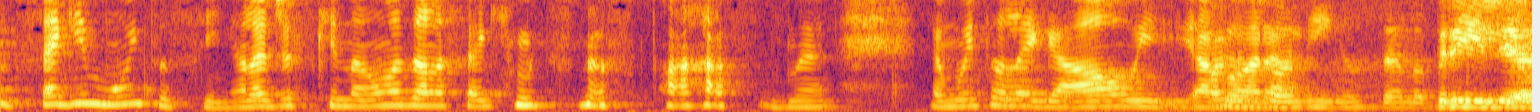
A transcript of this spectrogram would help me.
é- segue muito assim. Ela diz que não, mas ela segue muitos meus passos, né? É muito legal e Olha os agora olhinhos dela Brilham.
